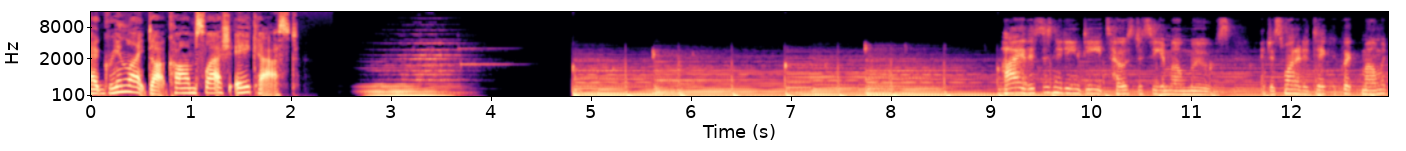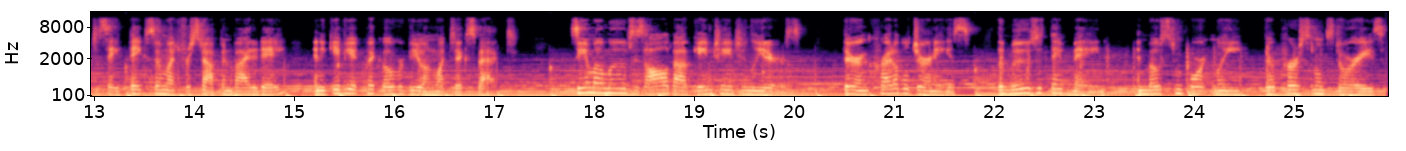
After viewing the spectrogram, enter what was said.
at greenlight.com slash ACAST. Hi, this is Nadine Dietz, host of CMO Moves. I just wanted to take a quick moment to say thanks so much for stopping by today and to give you a quick overview on what to expect. CMO Moves is all about game changing leaders, their incredible journeys, the moves that they've made, and most importantly, their personal stories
